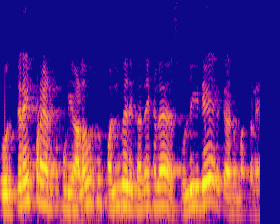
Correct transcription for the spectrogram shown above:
ஒரு திரைப்படம் எடுக்கக்கூடிய அளவுக்கு பல்வேறு கதைகளை சொல்லிக்கிட்டே இருக்காரு மக்களே.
